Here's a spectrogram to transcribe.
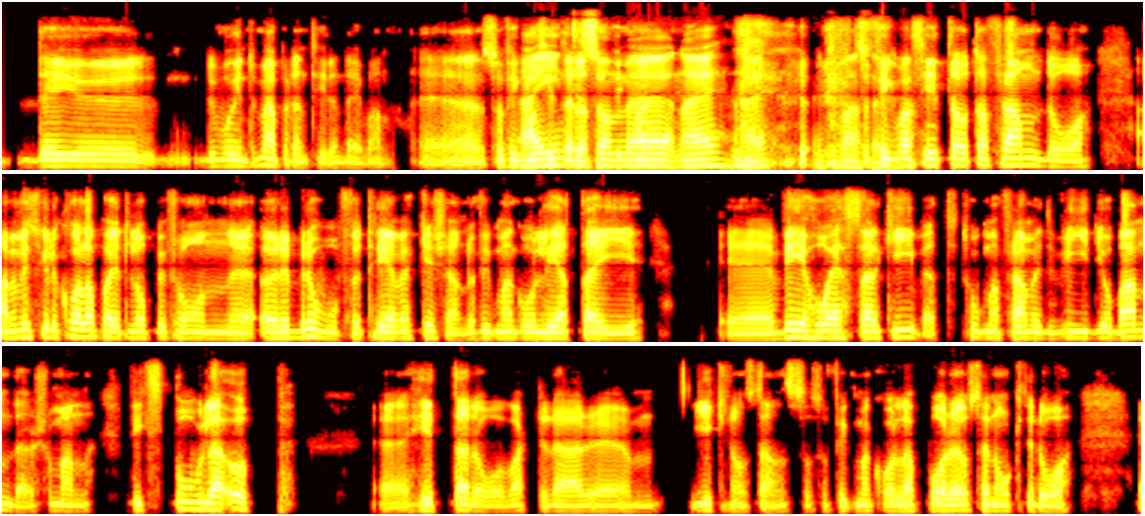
Eh, det är ju, du var ju inte med på den tiden, David. Så fick nej, man sitta inte där, som... Man, nej, nej. så fick man sitta och ta fram då... Ja, men vi skulle kolla på ett lopp ifrån Örebro för tre veckor sedan. Då fick man gå och leta i VHS-arkivet. Tog man fram ett videoband där som man fick spola upp. Eh, hitta då vart det där ehm, gick någonstans och så fick man kolla på det och sen åkte då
